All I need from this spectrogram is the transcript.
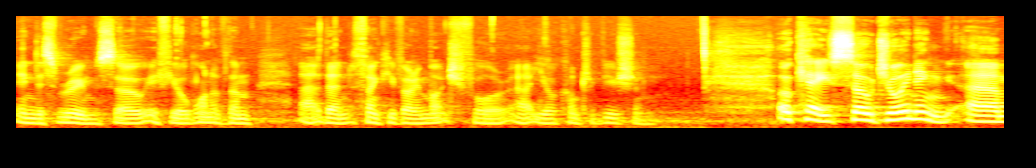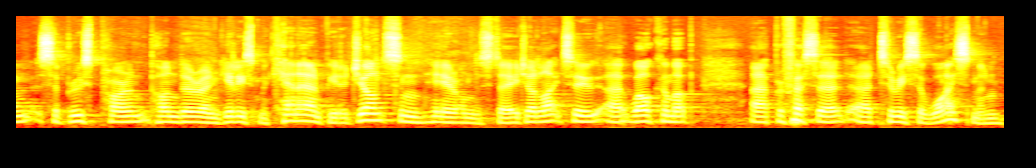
in this room. So if you're one of them, uh, then thank you very much for uh, your contribution. Okay, so joining um, Sir Bruce Ponder and Gillies McKenna and Peter Johnson here on the stage, I'd like to uh, welcome up uh, Professor uh, Teresa Wiseman,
